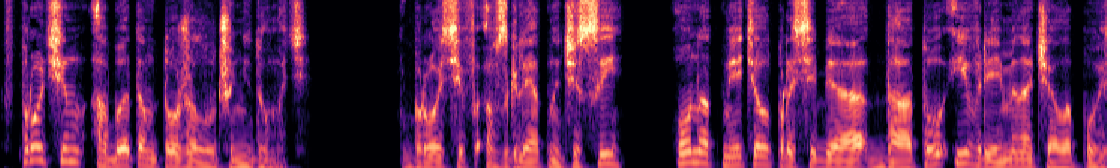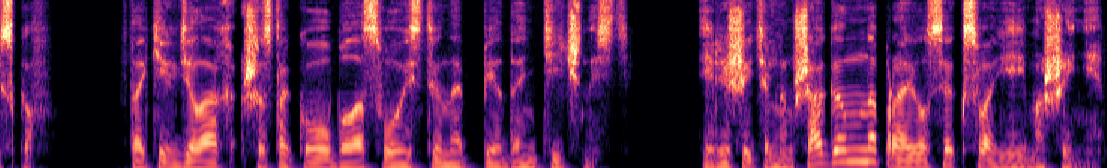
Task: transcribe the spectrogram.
Впрочем, об этом тоже лучше не думать. Бросив взгляд на часы, он отметил про себя дату и время начала поисков. В таких делах Шестакову была свойственна педантичность и решительным шагом направился к своей машине.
